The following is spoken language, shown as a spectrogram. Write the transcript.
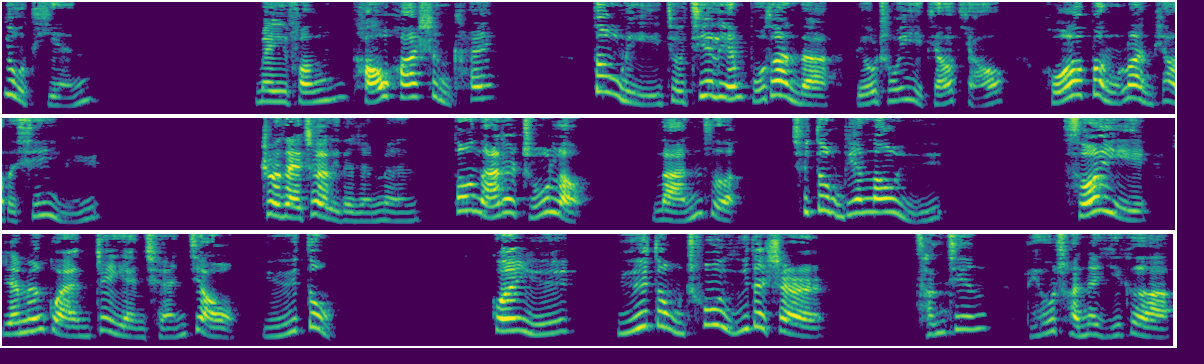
又甜。每逢桃花盛开，洞里就接连不断的流出一条条活蹦乱跳的鲜鱼。住在这里的人们都拿着竹篓、篮子去洞边捞鱼，所以人们管这眼泉叫鱼洞。关于鱼洞出鱼的事儿，曾经流传着一个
